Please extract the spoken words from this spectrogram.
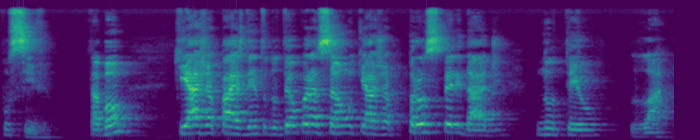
possível, tá bom? Que haja paz dentro do teu coração que haja prosperidade no teu lar.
